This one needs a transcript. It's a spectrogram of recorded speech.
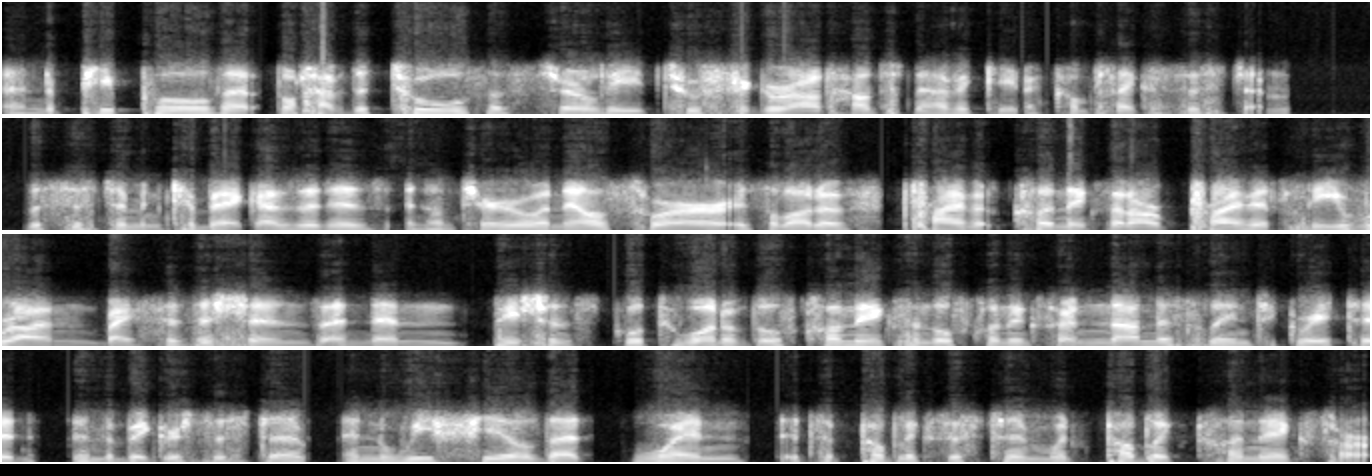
and the people that don't have the tools necessarily to figure out how to navigate a complex system the system in Quebec, as it is in Ontario and elsewhere, is a lot of private clinics that are privately run by physicians, and then patients go to one of those clinics, and those clinics are not necessarily integrated in the bigger system. And we feel that when it's a public system with public clinics or,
